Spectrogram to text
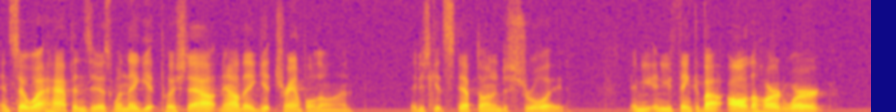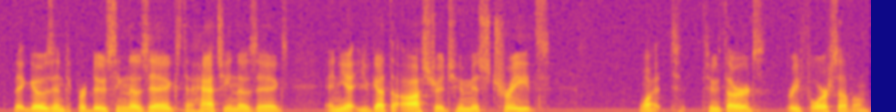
And so what happens is when they get pushed out, now they get trampled on. They just get stepped on and destroyed. And you, and you think about all the hard work that goes into producing those eggs, to hatching those eggs, and yet you've got the ostrich who mistreats, what, two thirds, three fourths of them?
